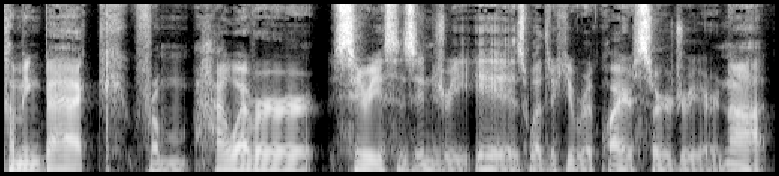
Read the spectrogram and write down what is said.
coming back from however serious his injury is, whether he requires surgery or not,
